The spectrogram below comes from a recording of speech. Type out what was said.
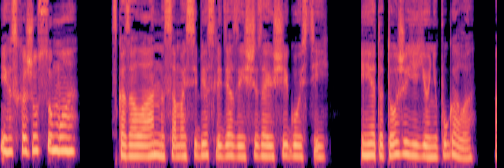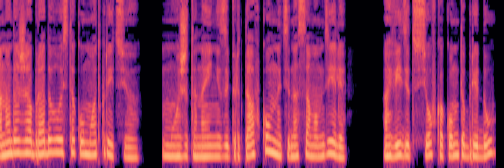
«Я схожу с ума», — сказала Анна сама себе, следя за исчезающей гостьей. И это тоже ее не пугало. Она даже обрадовалась такому открытию. Может, она и не заперта в комнате на самом деле, а видит все в каком-то бреду?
